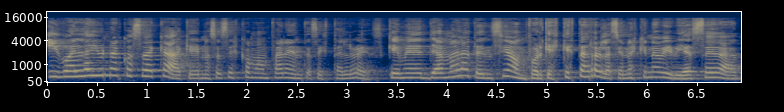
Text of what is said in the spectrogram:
Igual hay una cosa acá, que no sé si es como un paréntesis tal vez, que me llama la atención, porque es que estas relaciones que uno vivía a esa edad.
